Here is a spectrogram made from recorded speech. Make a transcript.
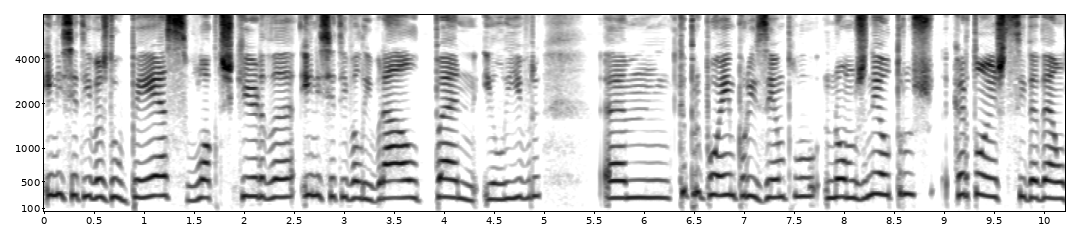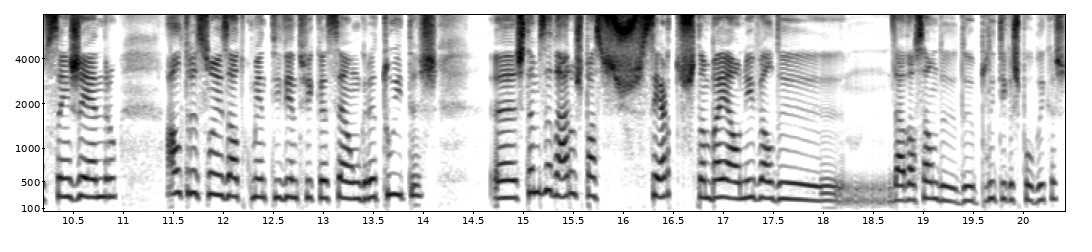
iniciativas do PS, Bloco de Esquerda, Iniciativa Liberal, PAN e Livre um, que propõem, por exemplo, nomes neutros, cartões de cidadão sem género, alterações ao documento de identificação gratuitas. Uh, estamos a dar os passos certos também ao nível de, da adoção de, de, políticas públicas?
